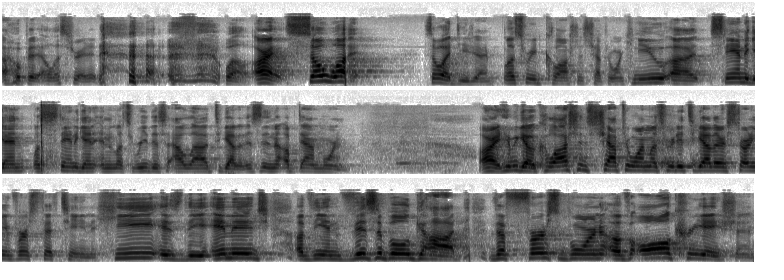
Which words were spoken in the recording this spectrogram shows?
I hope it illustrated well. All right, so what? So what, DJ? Let's read Colossians chapter 1. Can you uh, stand again? Let's stand again and let's read this out loud together. This is an up down morning. All right, here we go. Colossians chapter 1, let's read it together, starting in verse 15. He is the image of the invisible God, the firstborn of all creation.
